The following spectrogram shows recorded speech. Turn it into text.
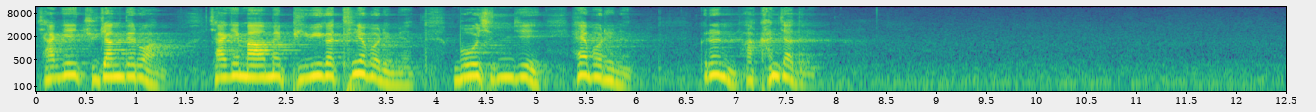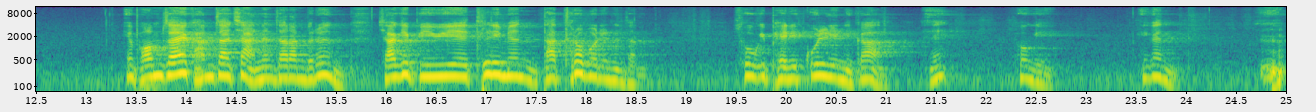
자기 주장대로 하고 자기 마음의 비위가 틀려버리면 무엇이든지 해버리는 그런 악한 자들 범사에 감사치 않는 사람들은 자기 비위에 틀리면 다 틀어버리는 사람. 속이 벨이 꼴리니까 예? 속이. 그러니까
